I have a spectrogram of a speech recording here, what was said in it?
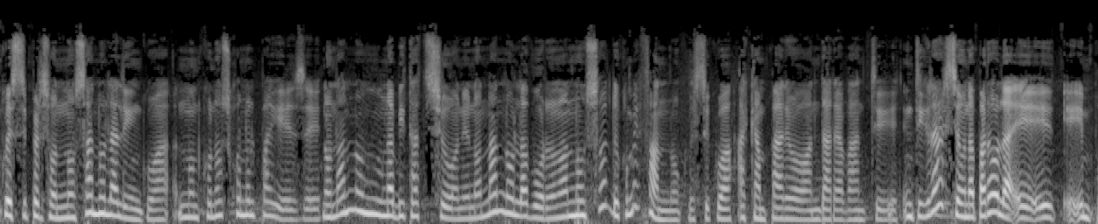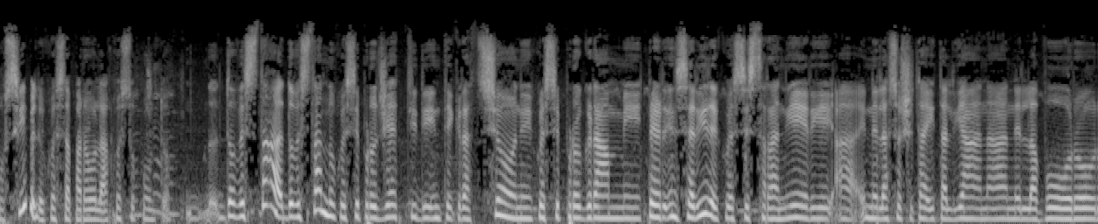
Queste persone non sanno la lingua, non conoscono il paese, non hanno un'abitazione, non hanno un lavoro, non hanno un soldo. Come fanno questi qua a campare o andare avanti? Integrarsi è una parola, è, è, è impossibile questa parola a questo punto. Dove, sta, dove stanno questi progetti di integrazione, questi programmi per inserire questi stranieri a, nella società italiana, nel lavoro?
